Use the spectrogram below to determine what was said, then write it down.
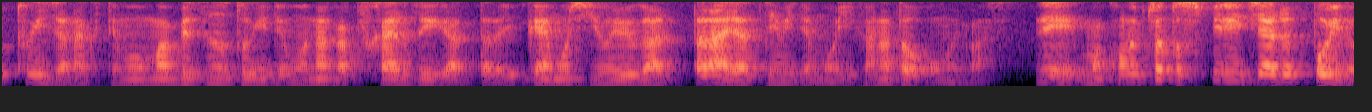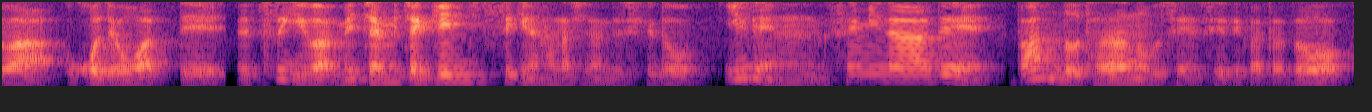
時じゃなくても、まあ、別の時でもなんか使える時があったら一回もし余裕があったらやってみてもいいかなと思います。で、まあ、このちょっとスピリチュアルっぽいのはここで終わって次はめちゃめちゃ現実的な話なんですけど以前セミナーで坂東忠信先生って方と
